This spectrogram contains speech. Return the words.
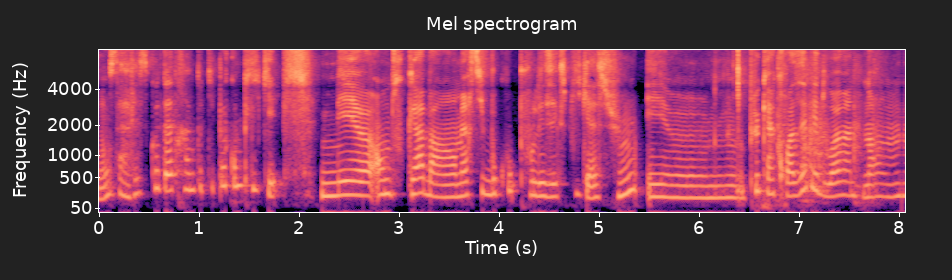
Sinon, ça risque d'être un petit peu compliqué. Mais euh, en tout cas, ben, merci beaucoup pour les explications et euh, plus qu'à croiser les doigts maintenant.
